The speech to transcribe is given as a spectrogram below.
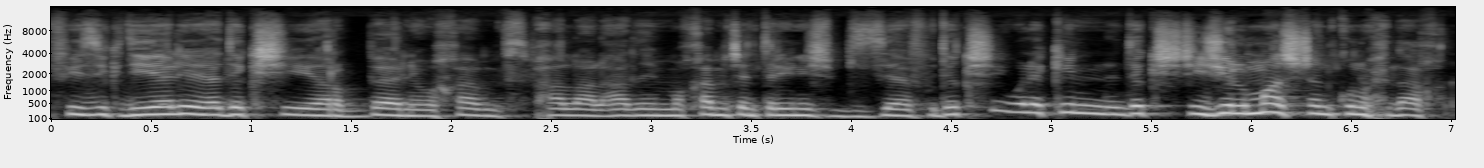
ال physique ديالي هذاك الشيء رباني واخا سبحان الله العظيم واخا ما تنترينيش بزاف وداك الشيء ولكن داك الشيء تيجي الماتش تنكون واحد آخر.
